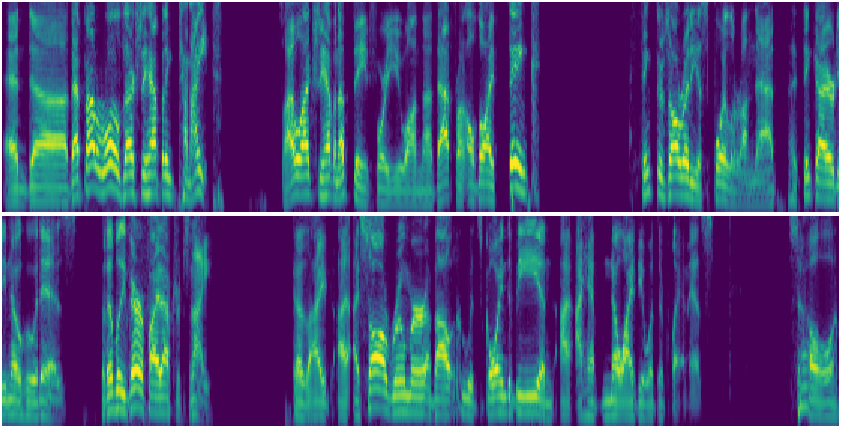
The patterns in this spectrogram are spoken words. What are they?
And uh, that battle royal is actually happening tonight. So I will actually have an update for you on uh, that front. Although I think, I think there's already a spoiler on that. I think I already know who it is, but it'll be verified after tonight because I, I, I saw a rumor about who it's going to be, and I, I have no idea what their plan is. So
